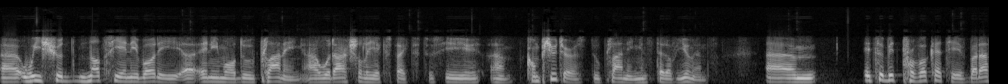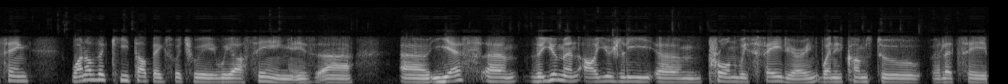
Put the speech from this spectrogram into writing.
uh, we should not see anybody uh, anymore do planning. I would actually expect to see um, computers do planning instead of humans. Um, it's a bit provocative, but I think one of the key topics which we, we are seeing is uh, uh yes, um, the human are usually um, prone with failure in, when it comes to, let's say,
